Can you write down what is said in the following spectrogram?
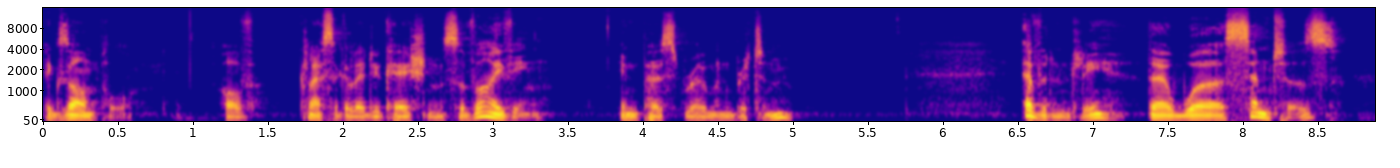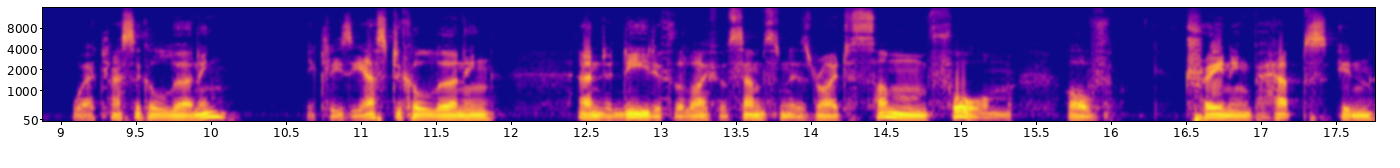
example of classical education surviving in post Roman Britain. Evidently, there were centres where classical learning, ecclesiastical learning, and indeed, if the life of Samson is right, some form of training perhaps in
